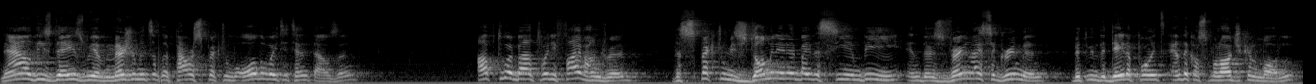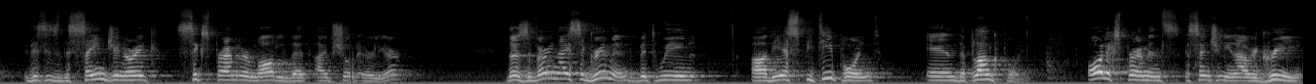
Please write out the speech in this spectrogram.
now these days we have measurements of the power spectrum all the way to 10,000. Up to about 2,500, the spectrum is dominated by the CMB, and there's very nice agreement between the data points and the cosmological model. This is the same generic six parameter model that I've showed earlier. There's a very nice agreement between uh, the SPT point and the Planck point. All experiments essentially now agree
